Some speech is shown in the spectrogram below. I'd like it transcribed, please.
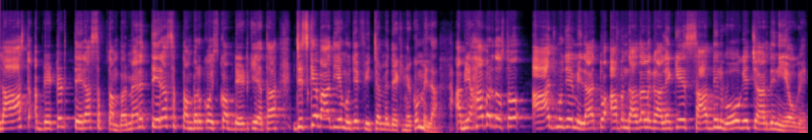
लास्ट अपडेटेड तेरह सितंबर। मैंने तेरह सितंबर को इसको अपडेट किया था, जिसके बाद ये मुझे फीचर में देखने को मिला। अब यहाँ पर दोस्तों, आज मुझे मिला तो आप अंदाज़ा लगा लें कि सात दिन वो हो गए, चार दिन ये हो गए।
